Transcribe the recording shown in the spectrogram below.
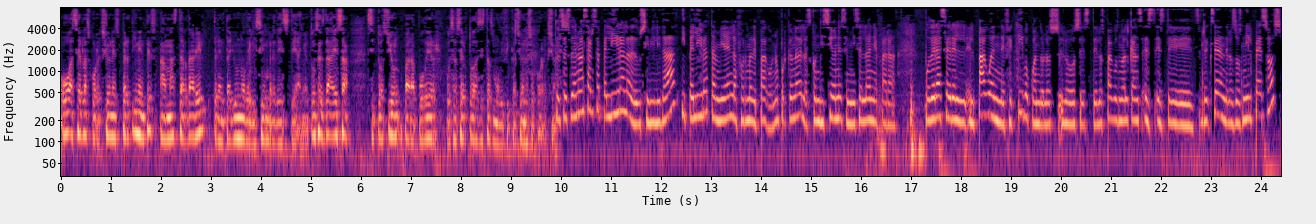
o hacer las correcciones pertinentes a más tardar el 31 de diciembre de este año. Entonces da esa situación para poder pues hacer todas estas modificaciones o correcciones. Entonces, de no hacerse peligra la deducibilidad y peligra también la forma de pago, ¿no? Porque una de las condiciones en miscelánea para poder hacer el, pago en efectivo cuando los los este, los pagos no alcanzan este exceden de los dos mil pesos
